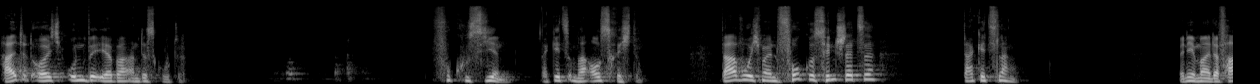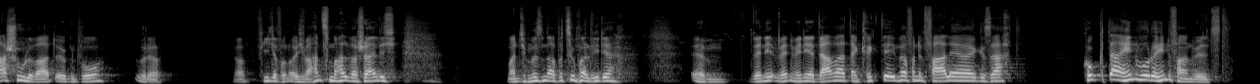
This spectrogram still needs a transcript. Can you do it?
haltet euch unbeehrbar an das Gute. Fokussieren, da geht es um eine Ausrichtung. Da, wo ich meinen Fokus hinsetze, da geht es lang. Wenn ihr mal in der Fahrschule wart irgendwo, oder ja, viele von euch waren es mal wahrscheinlich, manche müssen ab und zu mal wieder, ähm, wenn, ihr, wenn, wenn ihr da wart, dann kriegt ihr immer von dem Fahrlehrer gesagt, guck dahin, wo du hinfahren willst.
